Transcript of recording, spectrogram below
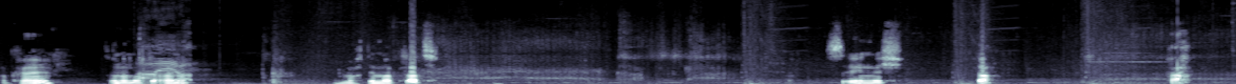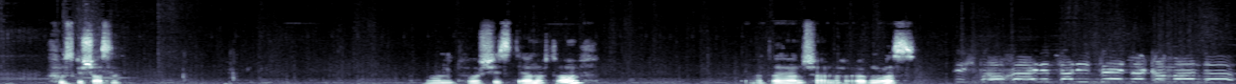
Okay. So, dann noch der Ei eine. Mach den mal platt. Sehe ihn nicht. Da. Ha. Fuß geschossen. Und wo schießt der noch drauf? Der hat da ja anscheinend noch irgendwas. Ich brauche einen Sanitäter, Commander!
